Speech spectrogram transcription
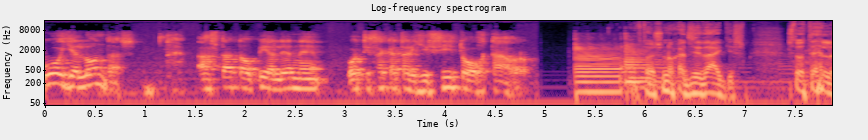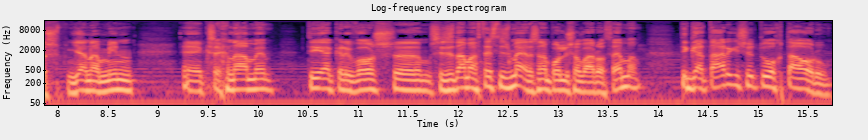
Ακούω γελώντας αυτά τα οποία λένε ότι θα καταργηθεί το οχτάωρο. Αυτός είναι ο Χατζηδάκης. Στο τέλος, για να μην ε, ξεχνάμε τι ακριβώς ε, συζητάμε αυτές τις μέρες. Ένα πολύ σοβαρό θέμα. Την κατάργηση του 8ωρου.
